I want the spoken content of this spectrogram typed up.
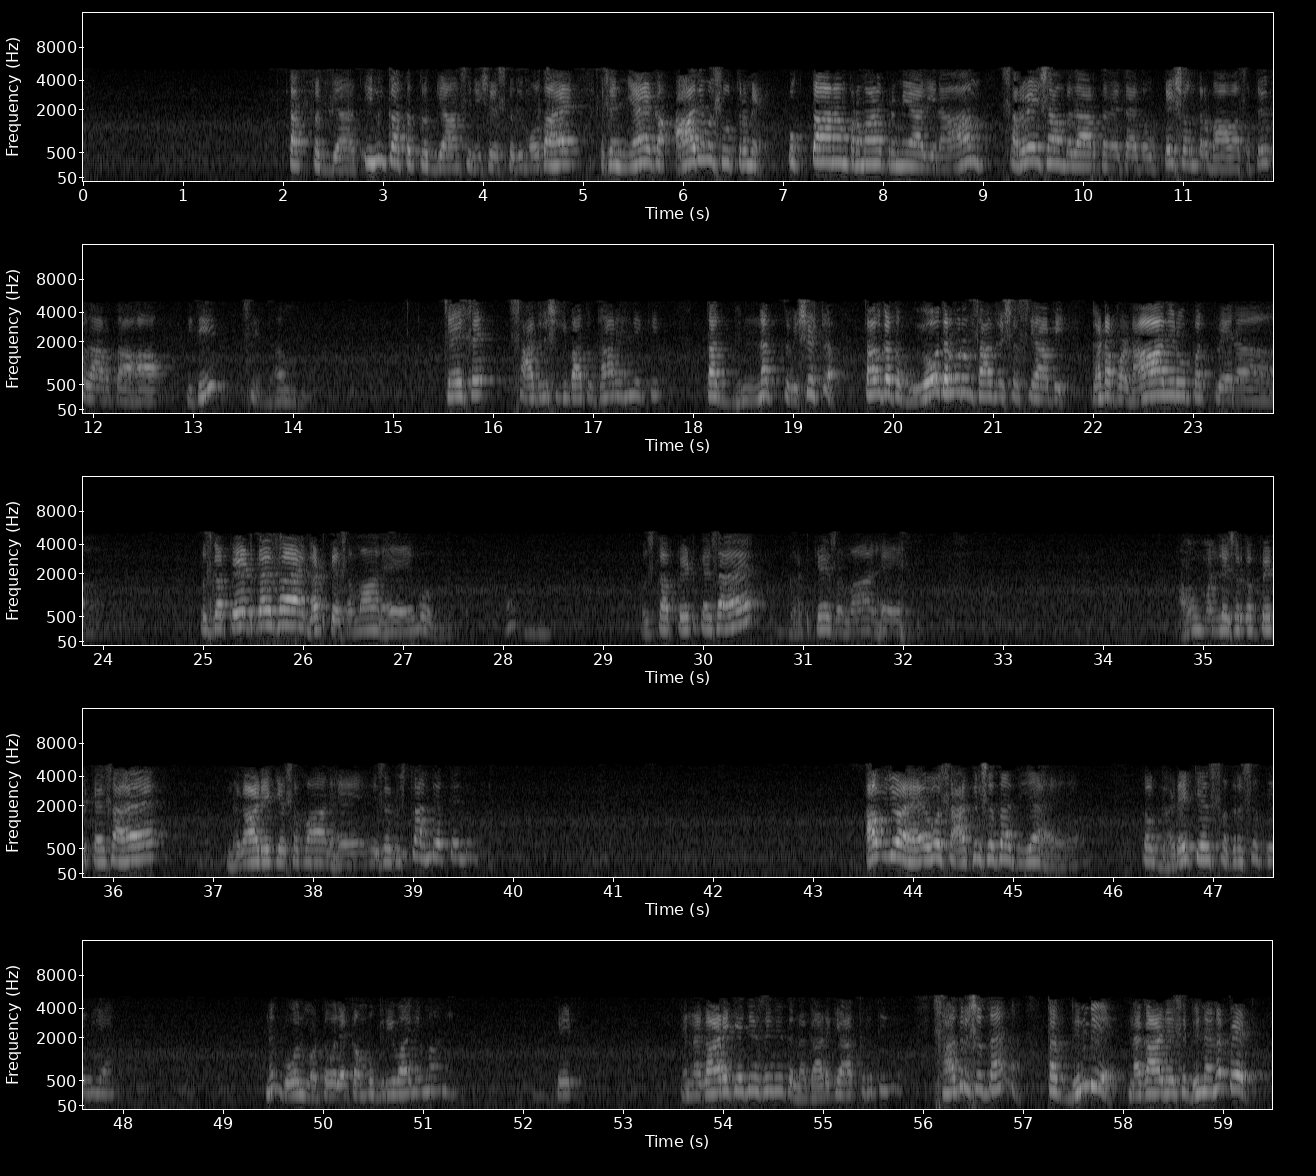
तत्व ज्ञान इनका तत्व ज्ञान से निशेष कदम होता है। ऐसे न्याय का आदिम सूत्र में उक्ता नाम प्रमाण प्रमेयादि नाम सर्वेशा पदार्थ में तो उक्तेश्वर भाव सत्य पदार्थ सिद्धम। जैसे सादृश्य की बात उठा रहे हैं देखिए तद भिन्न विशिष्ट, तदगत भूयो धर्म रूप सादृश्य घटपटादि रूपत्व उसका पेट कैसा है? घट के समान है, वो भी। उसका पेट कैसा है? घट के समान है। हम मंडलेश्वर का पेट कैसा है? नगाड़े के समान है। इसे दृष्टान देते लोग। अब जो है, वो सादृश्यता दिया है तो घड़े के सदृश दे दिया। है गोल मटोल है, कंबु ग्रीवादी मान। है पेट। नगाड़े के जैसे दी तो नगाड़े की आकृति सादृश होता है ना? तद भिन्न भी है। नगाड़े से भिन्न है ना पेट?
